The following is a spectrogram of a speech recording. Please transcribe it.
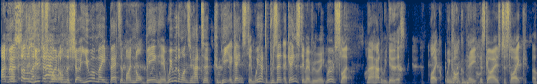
I feel Man, so left you just out. weren't on the show. You were made better by not being here. We were the ones who had to compete against him. We had to present against him every week. We were just like, man, how do we do this? Like, we can't compete. This guy is just like a,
